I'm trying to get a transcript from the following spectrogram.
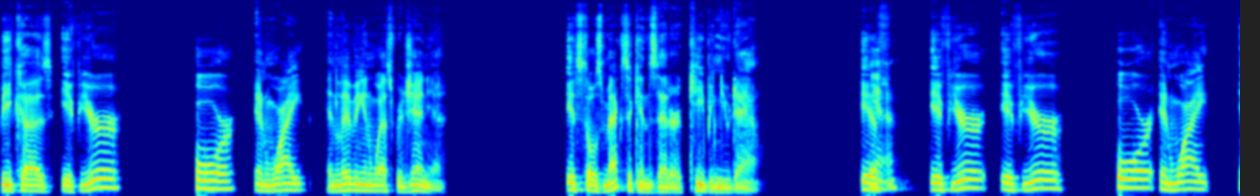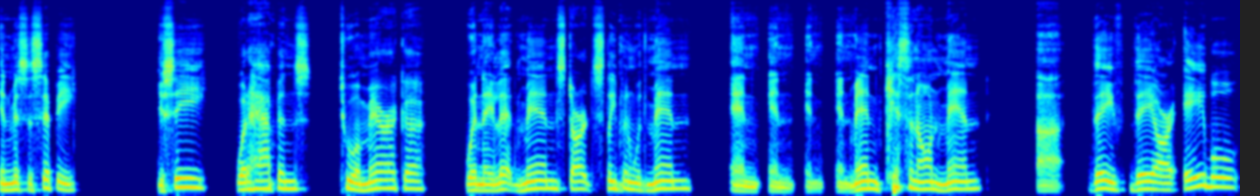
Because if you're poor and white and living in West Virginia, it's those Mexicans that are keeping you down. If yeah. if you're if you're poor and white in Mississippi, you see what happens to America when they let men start sleeping with men and and and, and men kissing on men. Uh, they they are able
